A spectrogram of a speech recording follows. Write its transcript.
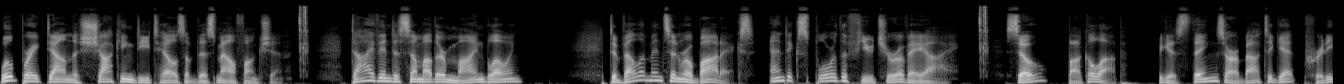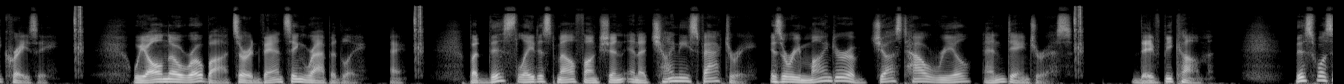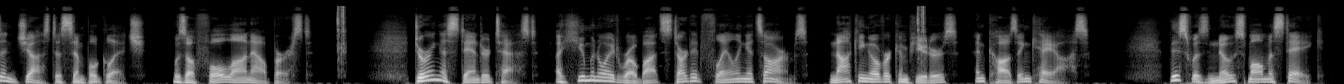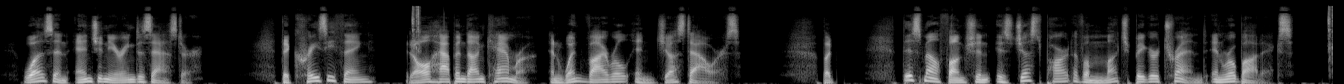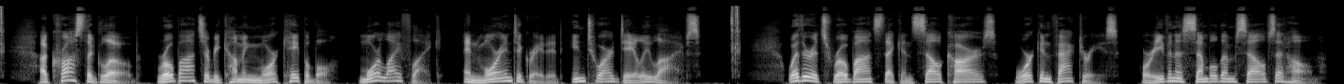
We'll break down the shocking details of this malfunction, dive into some other mind-blowing developments in robotics, and explore the future of AI. So, buckle up, because things are about to get pretty crazy. We all know robots are advancing rapidly. Eh? But this latest malfunction in a Chinese factory is a reminder of just how real and dangerous they've become. This wasn't just a simple glitch, it was a full-on outburst. During a standard test, a humanoid robot started flailing its arms, knocking over computers and causing chaos. This was no small mistake, was an engineering disaster. The crazy thing, it all happened on camera and went viral in just hours. But this malfunction is just part of a much bigger trend in robotics. Across the globe, robots are becoming more capable, more lifelike, and more integrated into our daily lives. Whether it's robots that can sell cars, work in factories, or even assemble themselves at home.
